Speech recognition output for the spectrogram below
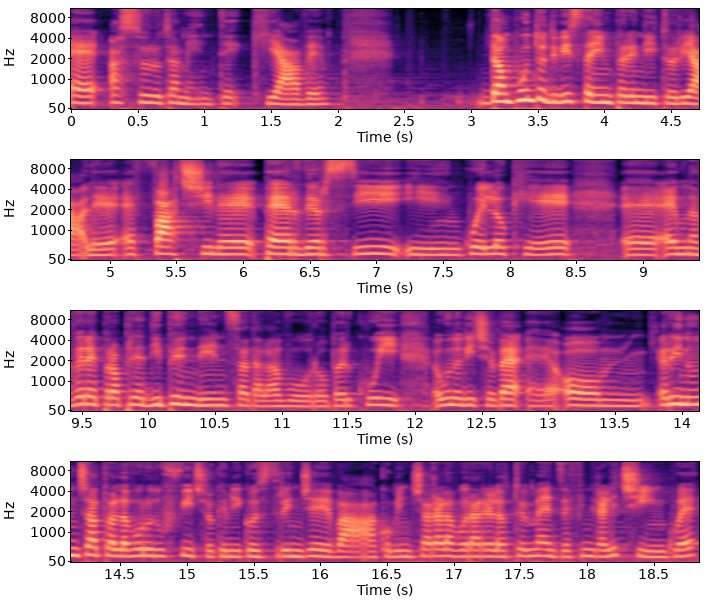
è assolutamente chiave da un punto di vista imprenditoriale è facile perdersi in quello che eh, è una vera e propria dipendenza da lavoro, per cui uno dice beh eh, ho mh, rinunciato al lavoro d'ufficio che mi costringeva a cominciare a lavorare alle 8 e mezza e finire alle 5,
